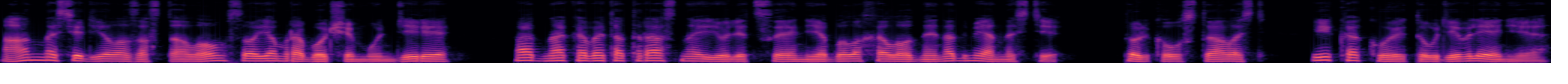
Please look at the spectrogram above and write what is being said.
Анна сидела за столом в своем рабочем мундире, однако в этот раз на ее лице не было холодной надменности, только усталость и какое-то удивление.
